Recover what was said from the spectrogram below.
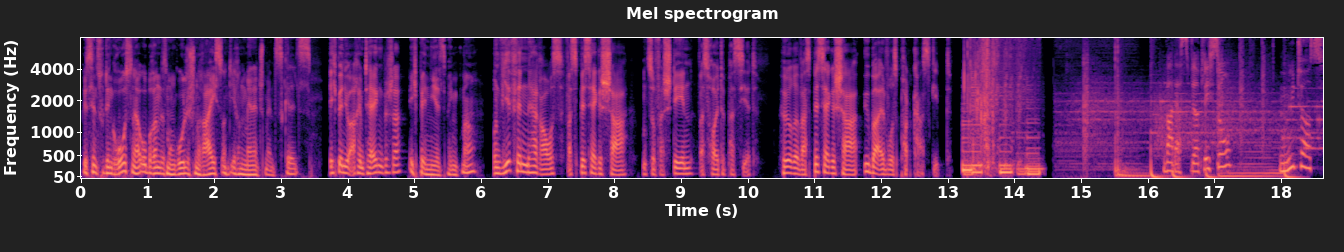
bis hin zu den großen Eroberern des mongolischen Reichs und ihren Management-Skills. Ich bin Joachim Telgenbischer. Ich bin Nils Winkmar. Und wir finden heraus, was bisher geschah, um zu verstehen, was heute passiert. Höre, was bisher geschah, überall, wo es Podcasts gibt. War das wirklich so? Mythos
